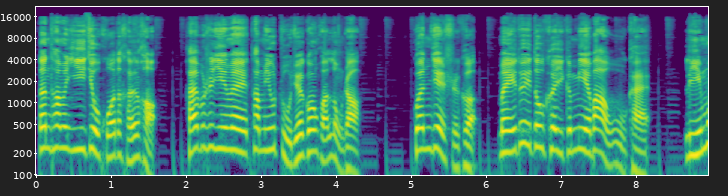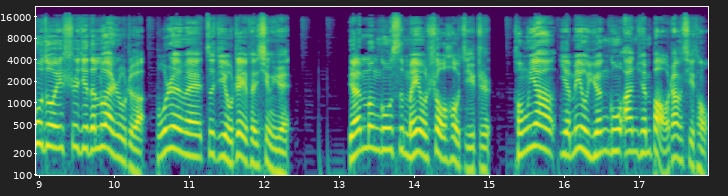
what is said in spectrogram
但他们依旧活得很好，还不是因为他们有主角光环笼罩？关键时刻，每队都可以跟灭霸五五开。李牧作为世界的乱入者，不认为自己有这份幸运。圆梦公司没有售后机制，同样也没有员工安全保障系统。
